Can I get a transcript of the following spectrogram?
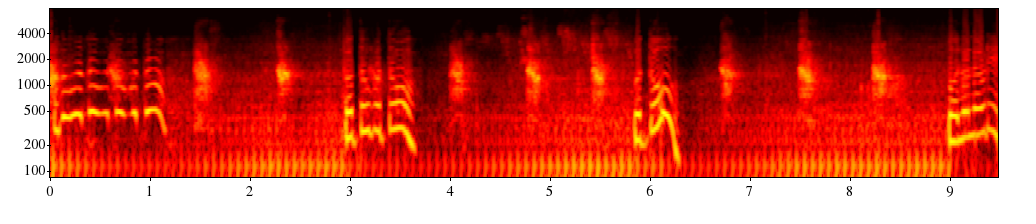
ประตูประตูประตูประตูประตูประตูประตูเปิดเร็วๆดิ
